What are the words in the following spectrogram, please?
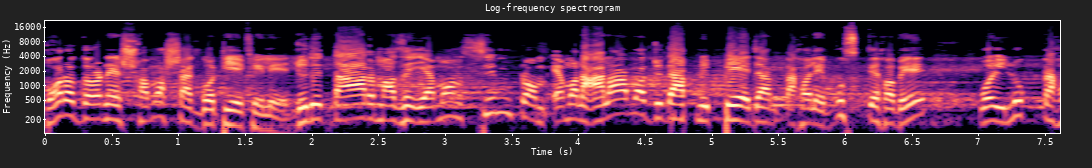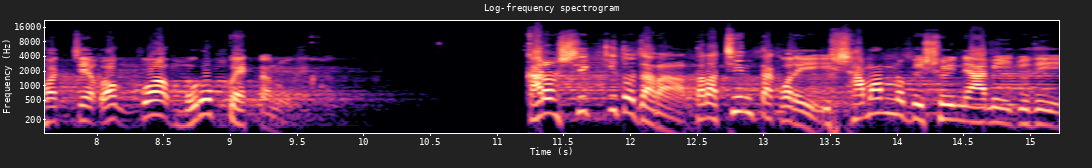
বড় ধরনের সমস্যা ঘটিয়ে ফেলে। যদি তার মাঝে এমন সিমটম এমন আলামত যদি আপনি পেয়ে যান, তাহলে বুঝতে হবে ওই লোকটা হচ্ছে অজ্ঞ মুরুক্ষ একটা লোক। কারণ শিক্ষিত যারা, তারা চিন্তা করে, এই সামান্য বিষয় নিয়ে আমি যদি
